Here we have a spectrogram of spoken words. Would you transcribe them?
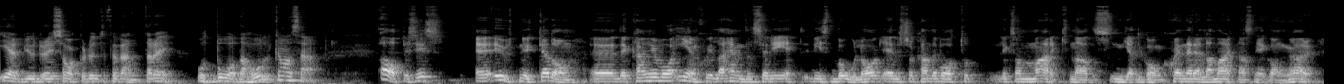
erbjuder dig saker du inte förväntar dig. Åt båda håll kan man säga. Ja, precis. Eh, utnyttja dem. Eh, det kan ju vara enskilda händelser i ett visst bolag eller så kan det vara liksom marknadsnedgång, generella marknadsnedgångar.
